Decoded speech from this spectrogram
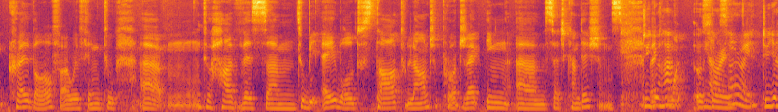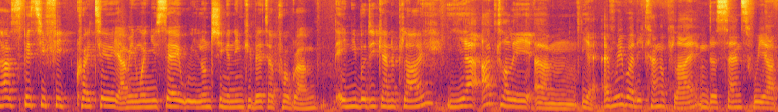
incredible offer. We think to um, to have this um, to be able to start to launch a project in um, such conditions. Do you have? one- oh, yeah, sorry. sorry. Do you have specific criteria? I mean, when you say we're launching an incubator program, anybody can apply. Yeah, actually, um, yeah, everybody can apply in the sense we are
